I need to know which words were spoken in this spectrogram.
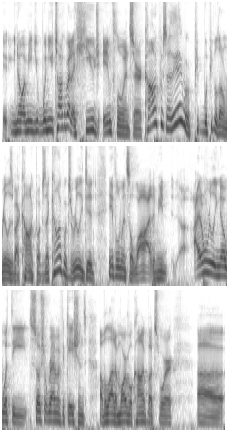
you know, I mean, you, when you talk about a huge influencer, comic books, I think what pe- what people don't realize about comic books is that comic books really did influence a lot. I mean, I don't really know what the social ramifications of a lot of Marvel comic books were uh,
